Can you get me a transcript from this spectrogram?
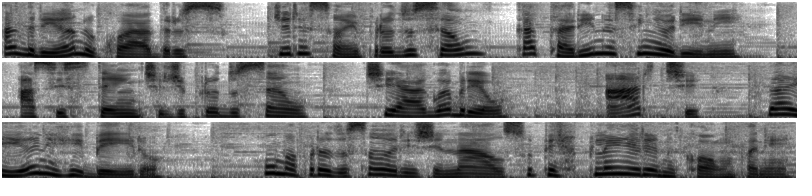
Adriano Quadros. Direção e produção: Catarina Signorini. Assistente de produção: Tiago Abreu. Arte: Daiane Ribeiro. Uma produção original Super Player Company.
